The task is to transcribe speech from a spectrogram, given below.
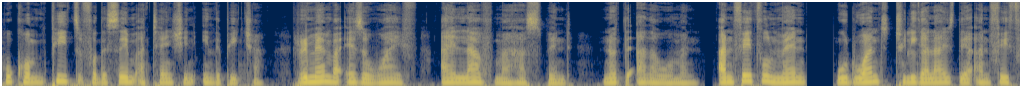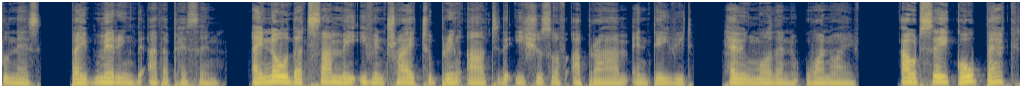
who competes for the same attention in the picture. Remember, as a wife, I love my husband, not the other woman. Unfaithful men would want to legalize their unfaithfulness by marrying the other person. I know that some may even try to bring out the issues of Abraham and David having more than one wife. I would say go back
